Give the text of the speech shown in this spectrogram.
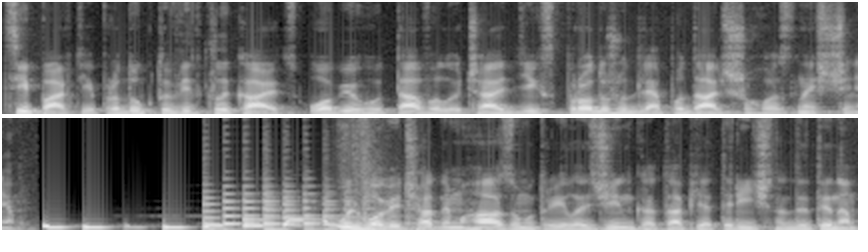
Ці партії продукту відкликають з обігу та вилучають їх з продажу для подальшого знищення. У Львові чадним газом отруїлась жінка та п'ятирічна дитина.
